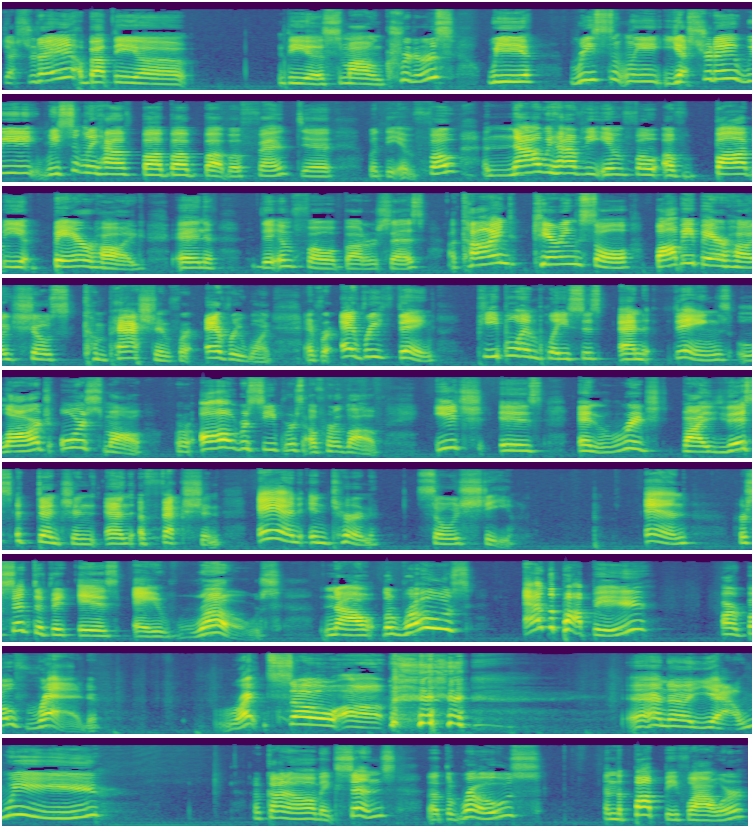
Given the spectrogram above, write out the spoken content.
yesterday about the uh the uh, smiling critters. We recently yesterday we recently have Bubba Bubbaphant uh, with the info, and now we have the info of Bobby Bear Hug, and the info about her says a kind, caring soul. Bobby Bear Hug shows compassion for everyone and for everything, people and places and things, large or small, are all receivers of her love. Each is enriched by this attention and affection, and in turn, so is she. And her scent of it is a rose. Now, the rose and the poppy are both red. Right? So, uh, And uh, yeah, we it kind of all makes sense that the rose and the poppy flower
